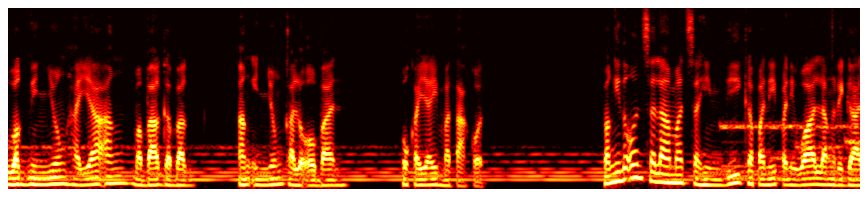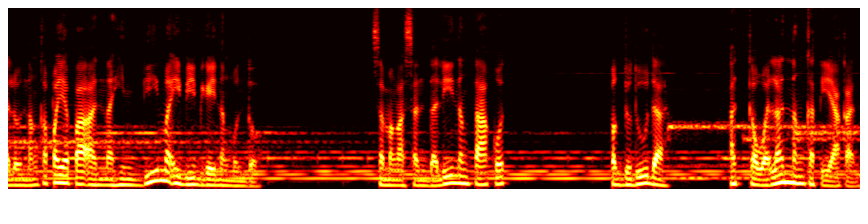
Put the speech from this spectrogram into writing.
Huwag ninyong hayaang mabagabag ang inyong kalooban o kaya'y matakot. Panginoon, salamat sa hindi kapanipaniwalang regalo ng kapayapaan na hindi maibibigay ng mundo. Sa mga sandali ng takot, pagdududa, at kawalan ng katiyakan,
